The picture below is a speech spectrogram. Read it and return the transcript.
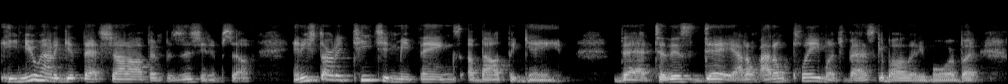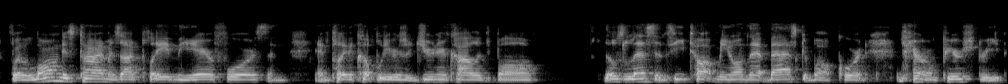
he knew how to get that shot off and position himself. And he started teaching me things about the game that to this day I don't I don't play much basketball anymore, but for the longest time as I played in the Air Force and and played a couple years of junior college ball, those lessons he taught me on that basketball court there on Pierce Street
